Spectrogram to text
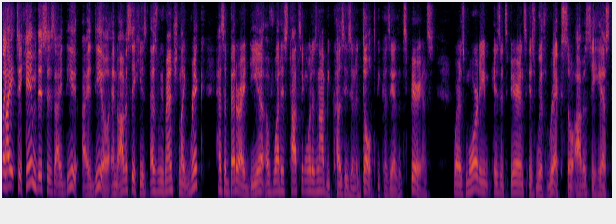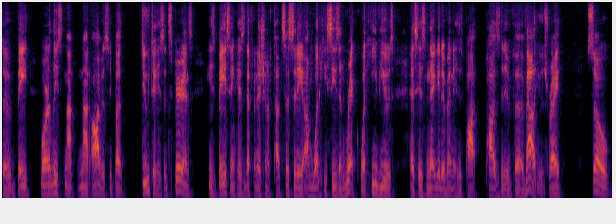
like I, to him, this is ideal. Ideal, and obviously, he's as we mentioned, like Rick has a better idea of what is toxic and what is not because he's an adult, because he has experience. Whereas Morty, his experience is with Rick, so obviously he has to bait, or at least not not obviously, but due to his experience, he's basing his definition of toxicity on what he sees in Rick, what he views as his negative and his po- positive uh, values, right? So,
